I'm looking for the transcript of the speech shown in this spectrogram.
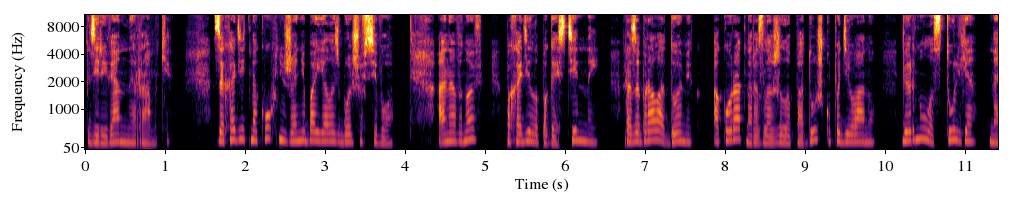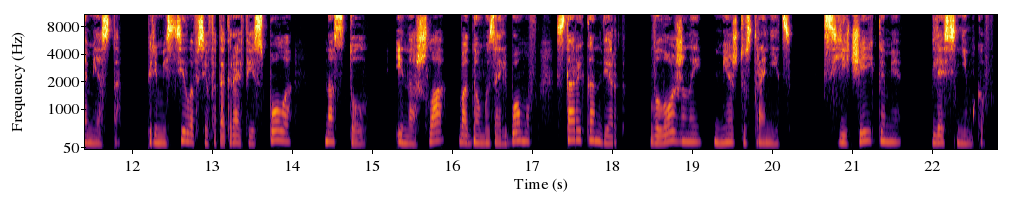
в деревянной рамке. Заходить на кухню Женя боялась больше всего. Она вновь походила по гостиной, разобрала домик, аккуратно разложила подушку по дивану, вернула стулья на место, переместила все фотографии с пола на стол и нашла в одном из альбомов старый конверт, вложенный между страниц, с ячейками для снимков.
